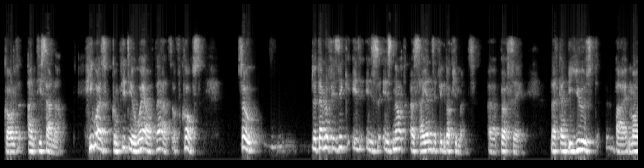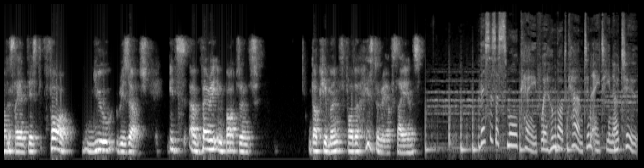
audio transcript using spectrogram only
called Antisana. He was completely aware of that, of course. So the tableau is, is, is not a scientific document uh, per se that can be used by modern scientists for new research. It's a very important document for the history of science. This is a small cave where Humboldt camped in 1802.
